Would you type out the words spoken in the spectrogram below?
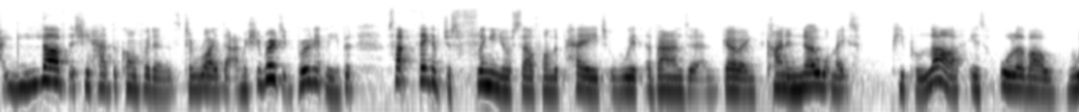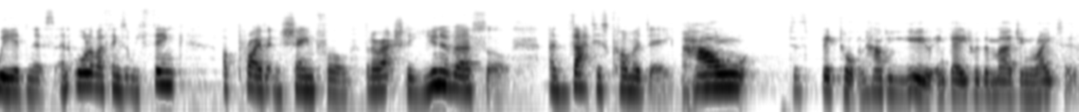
I love that she had the confidence to write that. I mean, she wrote it brilliantly, but it's that thing of just flinging yourself on the page with abandon, going, kind of know what makes people laugh is all of our weirdness and all of our things that we think are private and shameful, but are actually universal. And that is comedy. How does Big Talk and how do you engage with emerging writers?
